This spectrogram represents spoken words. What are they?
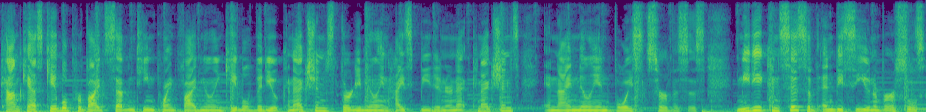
Comcast Cable provides 17.5 million cable video connections, 30 million high-speed internet connections, and 9 million voice services. Media consists of NBC Universal's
